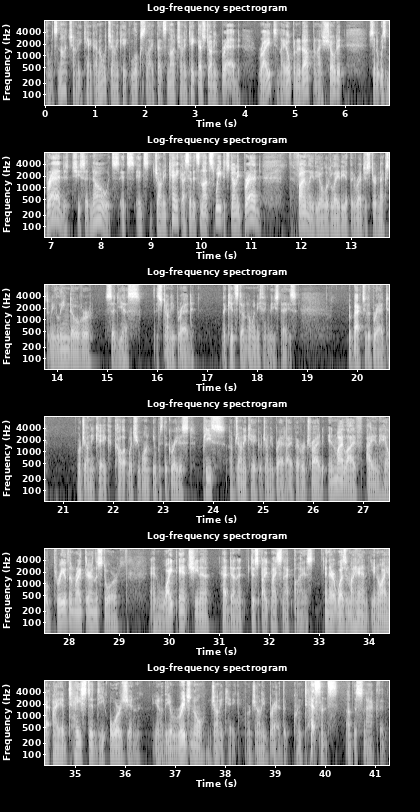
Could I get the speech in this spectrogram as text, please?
No, it's not Johnny Cake. I know what Johnny Cake looks like. That's not Johnny Cake. That's Johnny Bread, right? And I opened it up and I showed it. Said it was bread. She said, "No, it's it's it's Johnny Cake." I said, "It's not sweet. It's Johnny Bread." Finally, the older lady at the register next to me leaned over, said, "Yes, it's Johnny Bread." The kids don't know anything these days. But back to the bread or Johnny Cake, call it what you want. It was the greatest piece of Johnny Cake or Johnny Bread I've ever tried in my life. I inhaled three of them right there in the store, and white Aunt Sheena had done it despite my snack bias. And there it was in my hand. You know, I had I had tasted the origin, you know, the original Johnny Cake or Johnny Bread, the quintessence of the snack that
